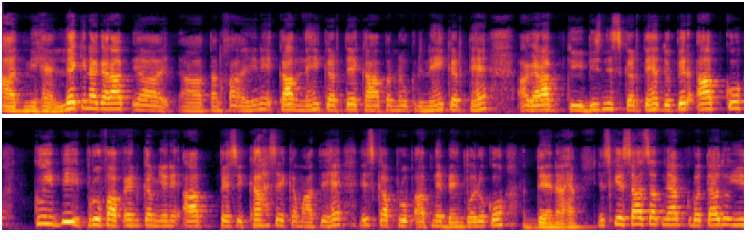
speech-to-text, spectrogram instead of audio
आदमी है। लेकिन अगर आप तनख्वाह, यानी काम नहीं करते, कहाँ पर नौकरी नहीं करते हैं, अगर आप बिज़नेस करते हैं तो फिर आपको कोई भी प्रूफ ऑफ़ इनकम यानी आप पैसे कहाँ से कमाते हैं, इसका प्रूफ अपने बैंक वालों को देना है। इसके साथ साथ मैं आपको बता दूँ, ये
